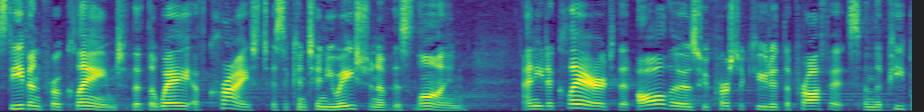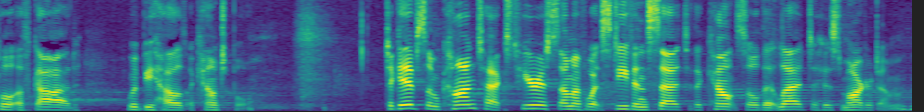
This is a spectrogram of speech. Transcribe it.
Stephen proclaimed that the way of Christ is a continuation of this line, and he declared that all those who persecuted the prophets and the people of God would be held accountable. To give some context, here is some of what Stephen said to the council that led to his martyrdom.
